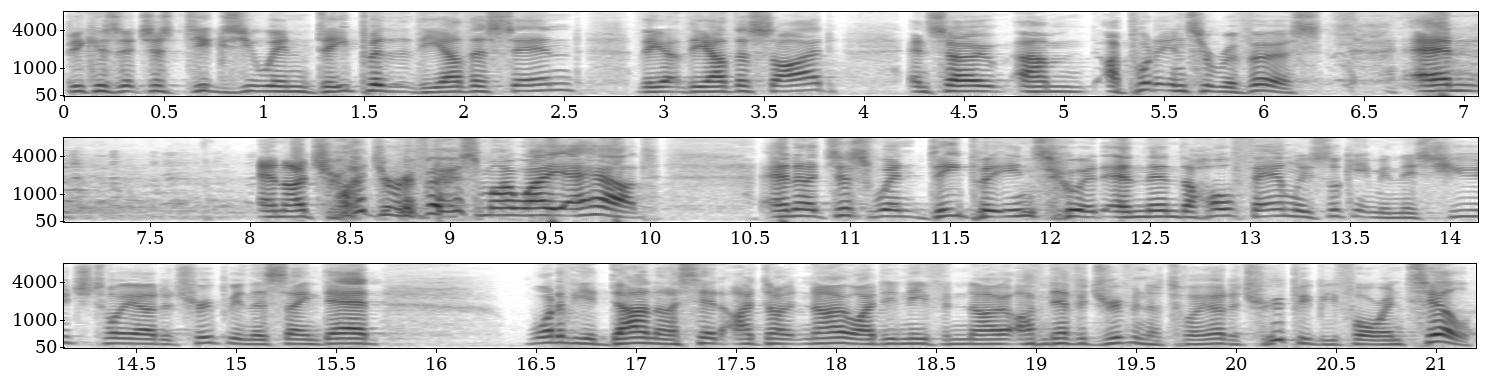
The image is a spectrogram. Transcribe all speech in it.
because it just digs you in deeper the other sand, the, the other side. And so um, I put it into reverse. And and I tried to reverse my way out. And I just went deeper into it. And then the whole family's looking at me in this huge Toyota Troopy and they're saying, Dad, what have you done? I said, I don't know. I didn't even know. I've never driven a Toyota Troopy before until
